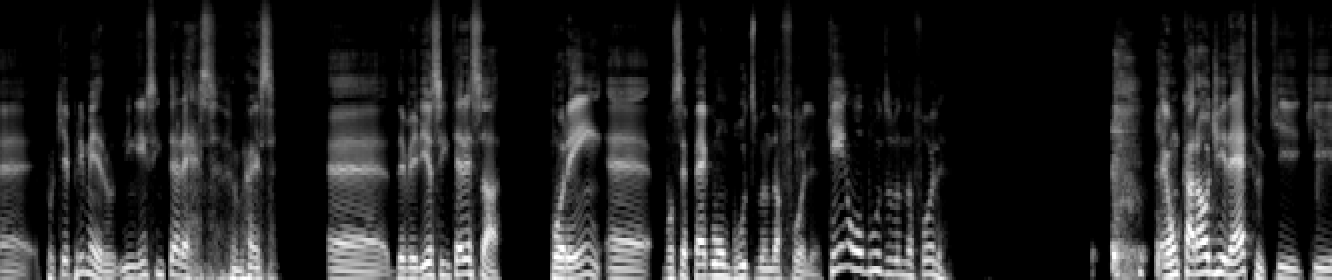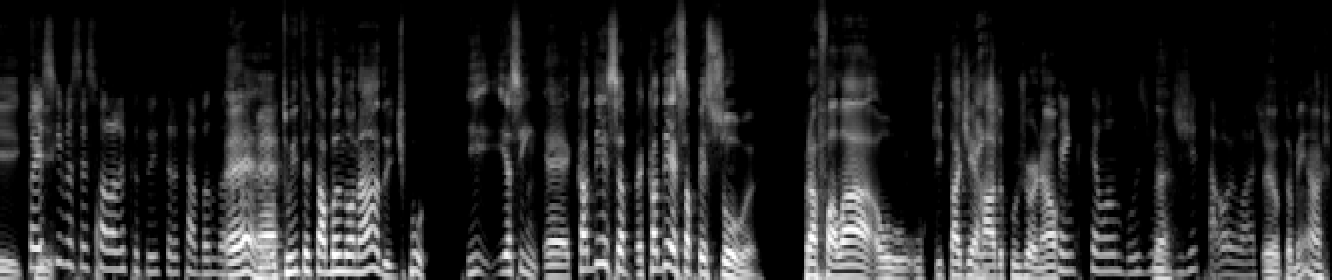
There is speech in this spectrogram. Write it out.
é, porque, primeiro, ninguém se interessa, mas é, deveria se interessar. Porém, é, você pega o ombudsman da Folha. Quem é o ombudsman da Folha? É um canal direto que. que, Foi que- isso que vocês falaram que o Twitter tá abandonado. é, É. o Twitter tá abandonado. E, tipo, e, e assim, é, cadê, essa, cadê essa pessoa pra falar o, o que tá de Tem errado com o jornal? Tem que ter um ombudsman É. digital, eu acho. Eu também acho.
